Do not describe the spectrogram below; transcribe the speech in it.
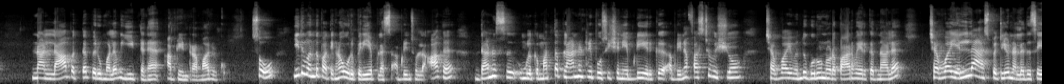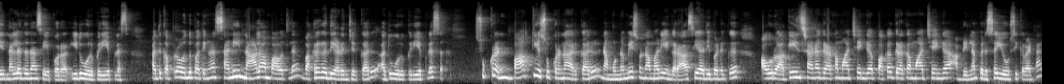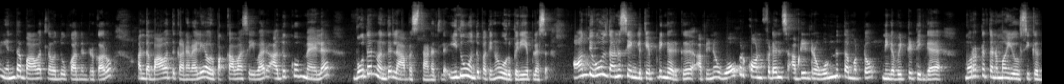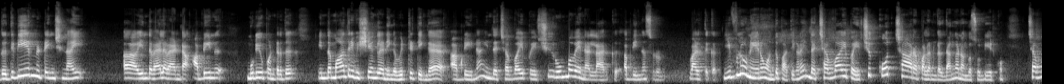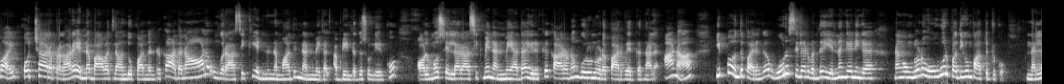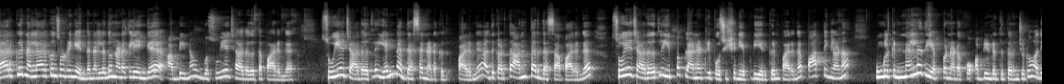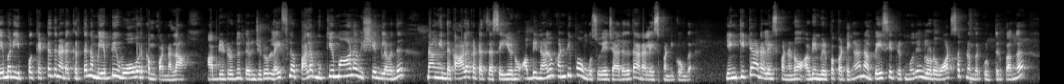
நான் லாபத்தை பெருமளவு ஈட்டினேன் அப்படின்ற மாதிரி இருக்கும். ஸோ இது வந்து பார்த்திங்கன்னா ஒரு பெரிய ப்ளஸ் அப்படின்னு சொல்ல. ஆக தனுசு உங்களுக்கு மற்ற பிளானட்ரி பொசிஷன் எப்படி இருக்குது அப்படின்னா ஃபஸ்ட்டு விஷயம் செவ்வாய் வந்து குருனோட பார்வை இருக்கிறதுனால செவ்வாய் எல்லா ஆஸ்பெக்ட்லேயும் நல்லது செய் நல்லது தான் செய்ய போகிறார் இது ஒரு பெரிய ப்ளஸ் அதுக்கப்புறம் வந்து பார்த்திங்கன்னா சனி நாலாம் பாவத்தில் வக்ரகதி அடைஞ்சிருக்காரு. அது ஒரு பெரிய ப்ளஸ் சுக்ரன் பாக்கிய சுக்ரனாக இருக்கார். நான் முன்னமே சொன்ன மாதிரி எங்கள் ராசி அதிபனுக்கு அவர் அகெயின்ஸ்டான கிரகமாச்சேங்க பக்க கிரகமாச்சேங்க அப்படின்லாம் பெருசாக யோசிக்க வேண்டாம். எந்த பாவத்தில் வந்து உட்காந்துட்டுருக்காரோ அந்த பாவத்துக்கான வேலையை அவர் பக்காவாக செய்வார். அதுக்கும் மேலே புதன் வந்து லாபஸ்தானத்தில். இதுவும் வந்து பார்த்திங்கன்னா ஒரு பெரிய ப்ளஸ் ஆன் தி ஹோல் தனுசு எங்களுக்கு எப்படிங்க இருக்குது அப்படின்னா ஓவர் கான்ஃபிடென்ஸ் அப்படின்ற ஒன்றுத்தை மட்டும் நீங்கள் விட்டுட்டீங்க. முரட்டுத்தனமாக யோசிக்கிறது திடீர்னு டென்ஷன் ஆகி இந்த வேலை வேண்டாம் அப்படின்னு முடிவு பண்ணுறது இந்த மாதிரி விஷயங்களை நீங்கள் விட்டுட்டீங்க அப்படின்னா இந்த செவ்வாய் பயிற்சி ரொம்பவே நல்லா இருக்குது அப்படின்னு தான் சொல்லணும். வாழ்த்துக்கள். இவ்வளோ நேரம் வந்து பார்த்திங்கன்னா இந்த செவ்வாய் பயிற்சி கோச்சார பலன்கள் தாங்க நாங்கள் சொல்லியிருக்கோம். செவ்வாய் கோச்சார பிரகாரம் என்ன பாவத்தில் வந்து உட்கார்ந்துட்டுருக்கு அதனால் உங்கள் ராசிக்கு என்னென்ன மாதிரி நன்மைகள் அப்படின்றது சொல்லியிருக்கோம். ஆல்மோஸ்ட் எல்லா ராசிக்குமே நன்மையாக தான் இருக்குது காரணம் குருனோட பார்வை இருக்கிறதுனால. ஆனால் இப்போ வந்து பாருங்கள் ஒரு சிலர் வந்து என்னங்க நீங்கள் நாங்கள் உங்களோட ஒவ்வொரு பதிவும் பார்த்துட்ருக்கோம் நல்லா இருக்குது நல்லா இருக்குன்னு சொல்கிறீங்க எந்த நல்லதும் நடக்கலையேங்க அப்படின்னா உங்கள் சுய ஜாதகத்தை பாருங்கள் சுய ஜாதகத்தில் என்ன தசை நடக்குது பாருங்கள் அதுக்கடுத்து அந்தர் தசா பாருங்கள் சுய ஜாதகத்தில் இப்போ பிளானட்ரி பொசிஷன் எப்படி இருக்குன்னு பாருங்கள் பார்த்தீங்களான்னா உங்களுக்கு நல்லது எப்போ நடக்கும் அப்படின்றது தெரிஞ்சிடும். அதே மாதிரி இப்போ கெட்டது நடக்கிறத நம்ம எப்படி ஓவர் கம் பண்ணலாம் அப்படின்றதும் தெரிஞ்சிடும். லைஃப்பில் பல முக்கியமான விஷயங்களை வந்து நாங்கள் இந்த காலகட்டத்தில் செய்யணும் அப்படின்னாலும் கண்டிப்பாக உங்கள் சுய ஜாதகத்தை அனலைஸ் பண்ணிக்கோங்க. எங்கிட்ட அனலைஸ் பண்ணணும் அப்படின்னு விருப்பப்பட்டீங்கன்னா நான் பேசிகிட்டு இருக்கும்போது எங்களோட வாட்ஸ்அப் நம்பர் கொடுத்துருப்பாங்க.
